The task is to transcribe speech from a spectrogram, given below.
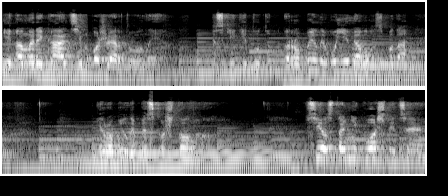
і американці пожертвували, скільки тут робили во ім'я Господа і робили безкоштовно. Всі останні кошти це,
